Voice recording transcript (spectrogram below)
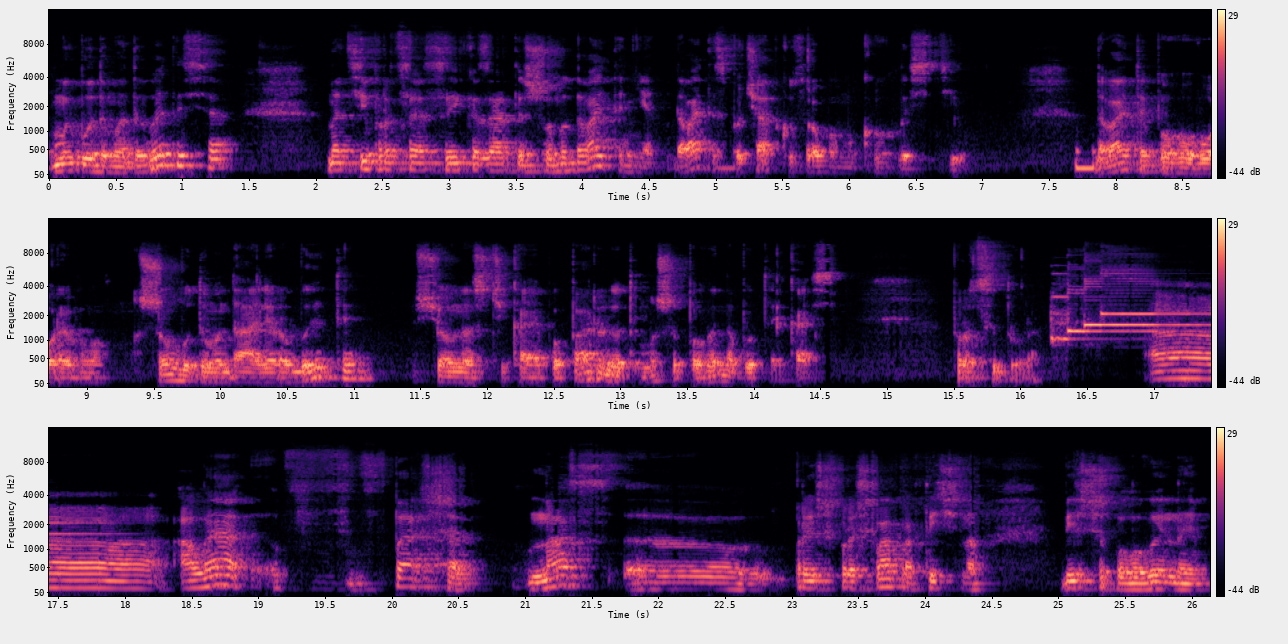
ми будемо дивитися на ці процеси і казати, що ну давайте ні, давайте спочатку зробимо круглий стіл. Давайте поговоримо, що будемо далі робити, що в нас чекає попереду, тому що повинна бути якась процедура. Е, але вперше у нас е, пройшла практично більше половини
